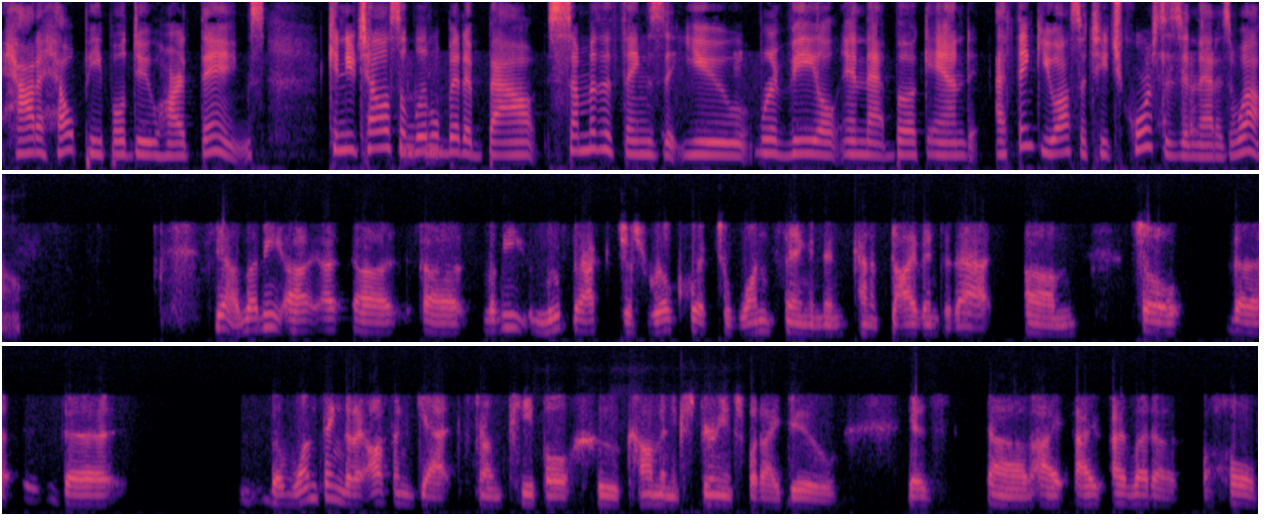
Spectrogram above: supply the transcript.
how to help people do hard things. Can you tell us a little bit about some of the things that you reveal in that book? And I think you also teach courses in that as well. Yeah, let me uh, uh, uh, let me move back just real quick to one thing, and then kind of dive into that. Um, so the the the one thing that I often get from people who come and experience what I do is uh, I, I, I led a, a whole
